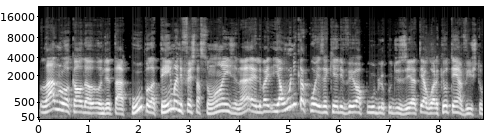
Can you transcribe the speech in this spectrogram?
lá no local da, onde está a cúpula tem manifestações, né? Ele vai e a única coisa que ele veio a público dizer até agora que eu tenha visto,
